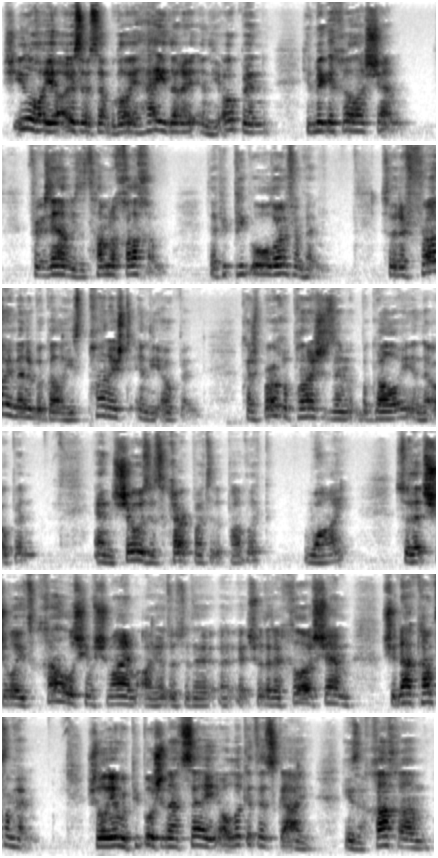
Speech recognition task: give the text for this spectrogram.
She'ilu ha'ya oisa had he done it in the open, he'd make a chil Hashem. For example, he's a Talmud Chacham that people will learn from him. So if the Frami Begal, he's punished in the open. Kadosh punishes him Begali in the open and shows his character to the public. Why? So that so that uh, Echel Hashem should not come from him. Shaloyim, people should not say, "Oh, look at this guy. He's a Chacham.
